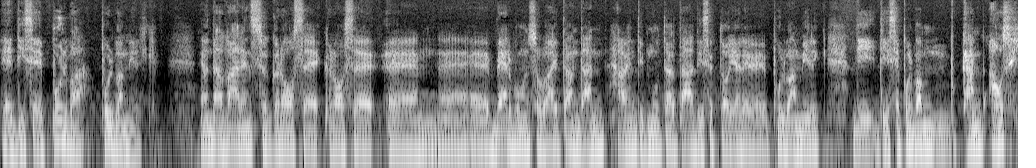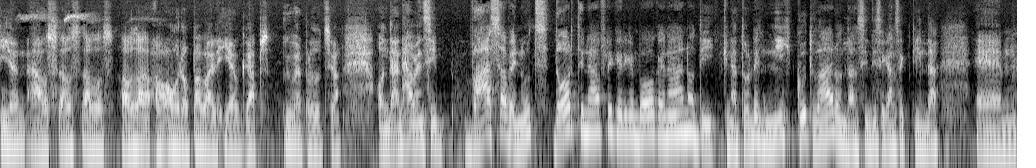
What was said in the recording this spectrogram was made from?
äh, diese Pulver, Pulvermilch. Und da waren so große, große ähm, äh, Werbung und so weiter. Und dann haben die Mutter da diese teure Pulvermilch. Die, diese Pulver kam aus hier, aus, aus, aus, aus Europa, weil hier gab es Überproduktion. Und dann haben sie Wasser benutzt, dort in Afrika irgendwo, keine Ahnung, die natürlich nicht gut war. Und dann sind diese ganzen Kinder ähm,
